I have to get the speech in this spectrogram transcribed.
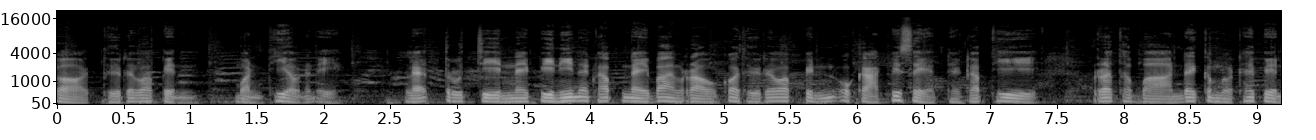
ก็ถือได้ว่าเป็นวันเที่ยวนั่นเอง และตรุษจีนในปีนี้นะครับในบ้านเราก็ถือได้ว่าเป็นโอกาสพิเศษนะครับที่รัฐบาลได้กำหนดให้เป็น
